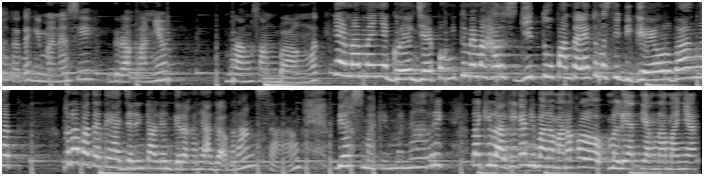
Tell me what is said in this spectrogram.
Duh, teteh gimana sih? Gerakannya merangsang banget. Yang namanya goyang jaipong itu memang harus gitu. Pantainya itu mesti digeol banget. Kenapa Teteh ajarin kalian gerakannya agak merangsang? Biar semakin menarik. Laki-laki kan di mana-mana kalau melihat yang namanya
